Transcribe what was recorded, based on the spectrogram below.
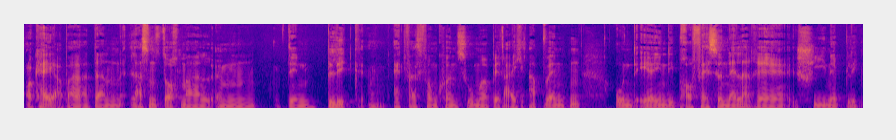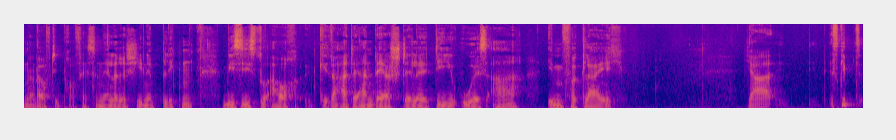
Okay, aber dann lass uns doch mal ähm, den Blick etwas vom Konsumerbereich abwenden und eher in die professionellere Schiene blicken oder auf die professionellere Schiene blicken. Wie siehst du auch gerade an der Stelle die USA im Vergleich? Ja, es gibt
